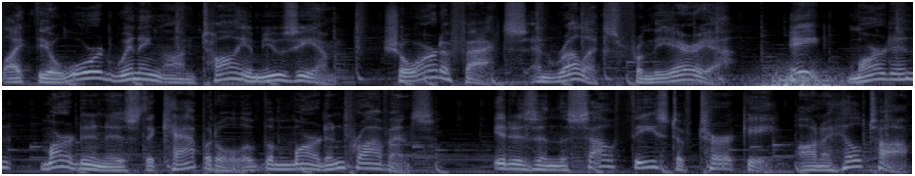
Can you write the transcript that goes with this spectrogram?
like the award-winning Antalya Museum, show artifacts and relics from the area. 8. Mardin Mardin is the capital of the Mardin province. It is in the southeast of Turkey, on a hilltop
